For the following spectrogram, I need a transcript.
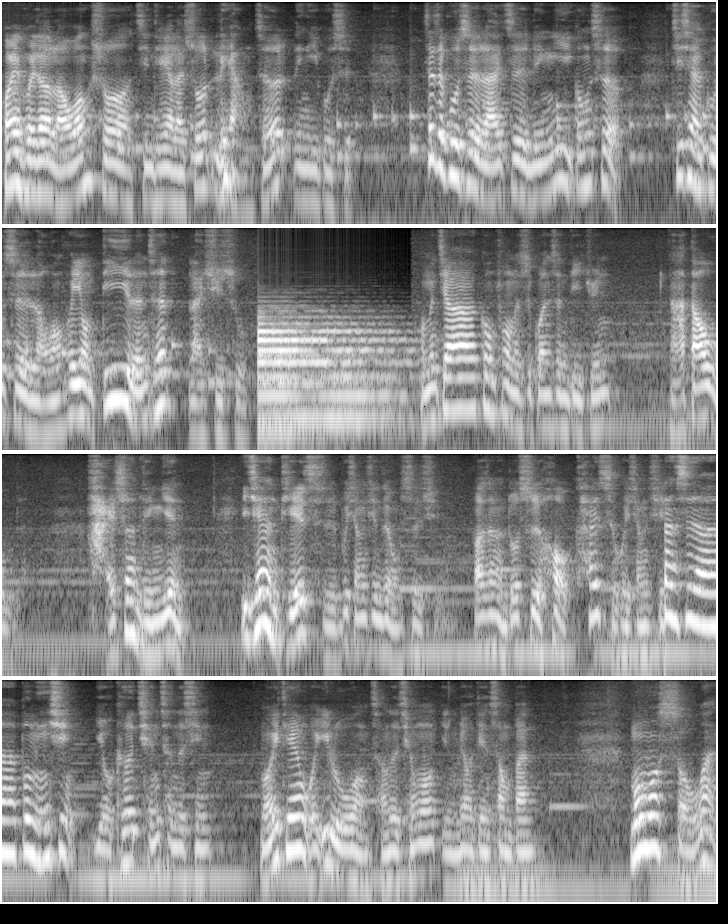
欢迎回到老王说，今天要来说两则灵异故事。这则故事来自灵异公社，接下来故事老王会用第一人称来叙述。我们家供奉的是关圣帝君，拿刀舞的，还算灵验。以前很铁齿，不相信这种事情，发生很多事后开始会相信。但是啊，不迷信，有颗虔诚的心。某一天，我一如往常的前往饮料店上班，摸摸手腕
